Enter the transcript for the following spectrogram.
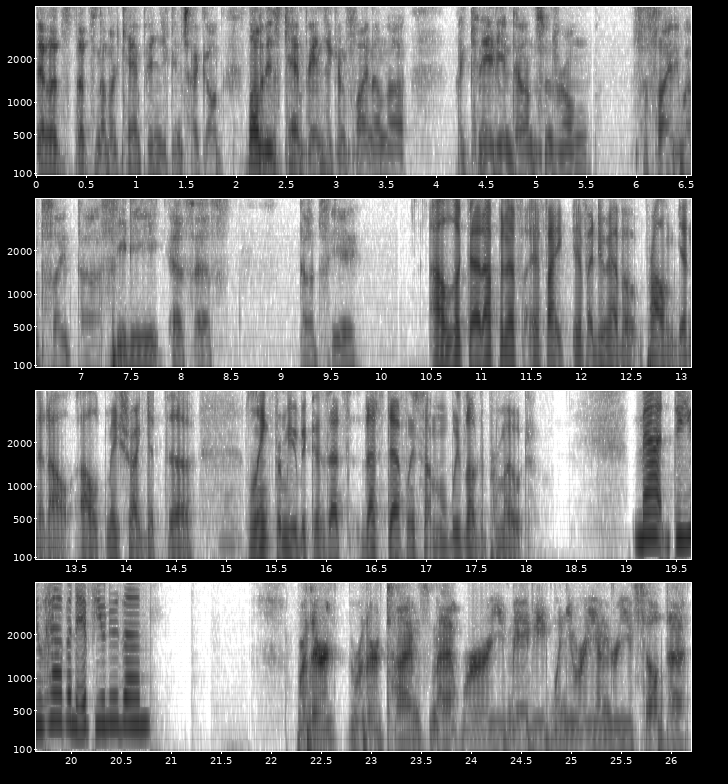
yeah, that's that's another campaign you can check out. A lot of these campaigns you can find on the, the Canadian Down Syndrome Society website, uh, cdss.ca. I'll look that up, and if, if I if I do have a problem getting it, I'll I'll make sure I get the link from you because that's that's definitely something we'd love to promote. Matt, do you have an if you knew then? Were there were there times, Matt, where you maybe when you were younger you felt that,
